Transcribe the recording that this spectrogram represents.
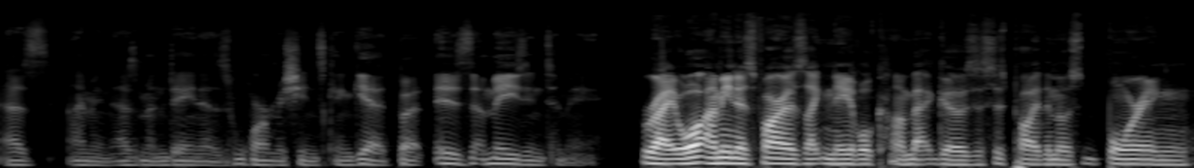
as I mean as mundane as war machines can get, but is amazing to me. Right. Well, I mean, as far as like naval combat goes, this is probably the most boring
